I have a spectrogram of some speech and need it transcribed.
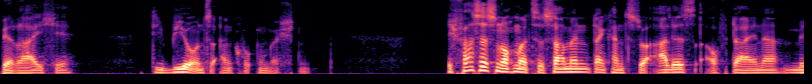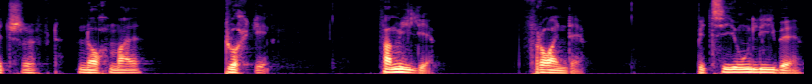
Bereiche, die wir uns angucken möchten. Ich fasse es nochmal zusammen, dann kannst du alles auf deiner Mitschrift nochmal durchgehen. Familie, Freunde, Beziehung, Liebe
